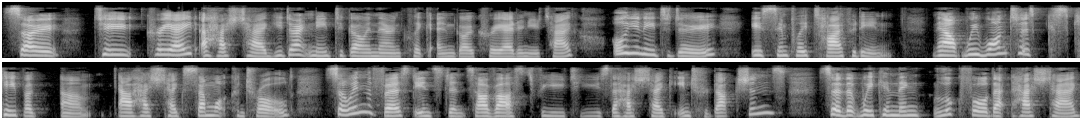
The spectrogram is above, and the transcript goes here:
So to create a hashtag, you don't need to go in there and click and go create a new tag. All you need to do is simply type it in. Now, we want to keep a, um, our hashtag somewhat controlled. So in the first instance, I've asked for you to use the hashtag introductions so that we can then look for that hashtag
